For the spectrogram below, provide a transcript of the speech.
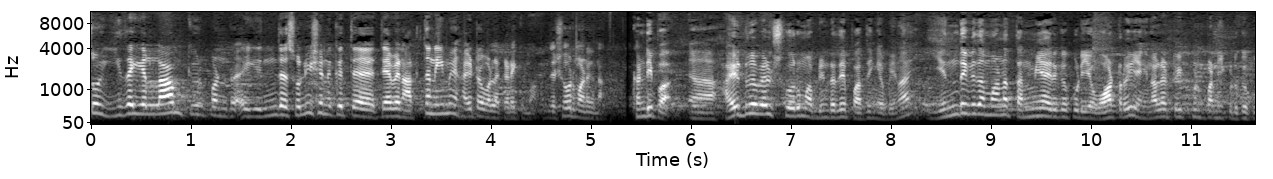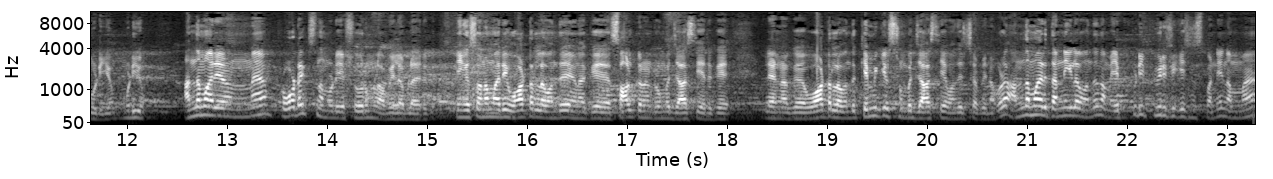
ஸோ இதையெல்லாம் க்யூர் பண்ணுற இந்த சொல்யூஷனுக்கு தே தேவையான அத்தனையுமே ஹைட்ரோவலில் கிடைக்குமா? இந்த ஷோர் பண்ணுங்கண்ணா கண்டிப்பாக ஹைட்ரோவெல் ஷோரூம் அப்படின்றதே பார்த்தீங்க அப்படின்னா எந்த விதமான தன்மையாக இருக்கக்கூடிய வாட்டரையும் எங்களால் ட்ரீட்மெண்ட் பண்ணி கொடுக்கக்கூடிய முடியும். அந்த மாதிரியான ப்ராடக்ட்ஸ் நம்மளுடைய ஷோரூமில் அவைலபிளாக இருக்குது நீங்கள் சொன்ன மாதிரி வாட்டரில் வந்து எனக்கு சால்ட் கண்டென்ட் ரொம்ப ஜாஸ்தியாக இருக்குது இல்லை எனக்கு வாட்டரில் வந்து கெமிக்கல்ஸ் ரொம்ப ஜாஸ்தியாக வந்துச்சு அப்படின்னா கூட அந்த மாதிரி தண்ணியில் வந்து நம்ம எப்படி பியூரிஃபிகேஷன்ஸ் பண்ணி நம்ம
